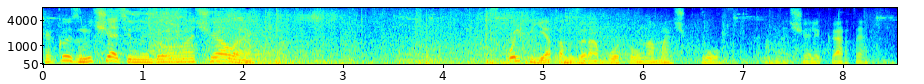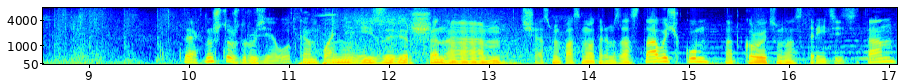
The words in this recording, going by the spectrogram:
какое замечательное было начало. Сколько я там заработал нам очков в начале карты. Так, ну что ж, друзья, вот компания и завершена. Сейчас мы посмотрим заставочку. Откроется у нас третий титан.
